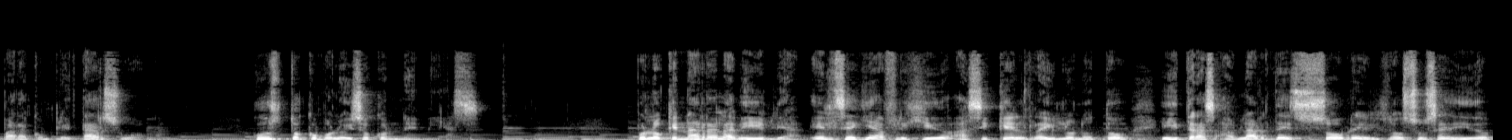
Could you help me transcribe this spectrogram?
para completar su obra, justo como lo hizo con Nehemías. Por lo que narra la Biblia, él seguía afligido, así que el rey lo notó y tras hablar de sobre lo sucedido,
